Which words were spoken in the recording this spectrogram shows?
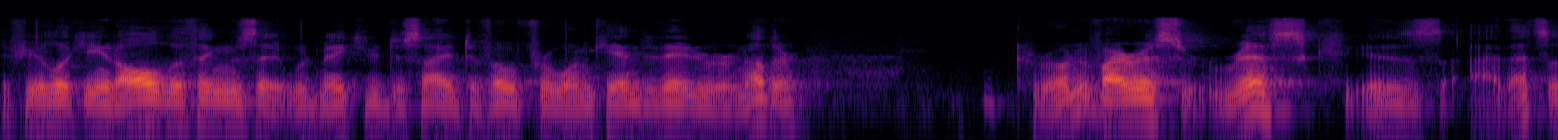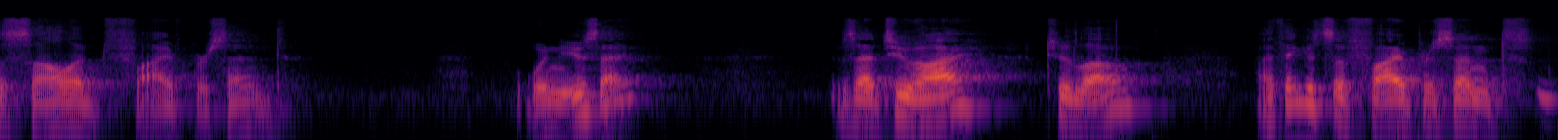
if you're looking at all the things that would make you decide to vote for one candidate or another, coronavirus risk is uh, that's a solid 5%. Wouldn't you say? Is that too high? Too low? I think it's a 5%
